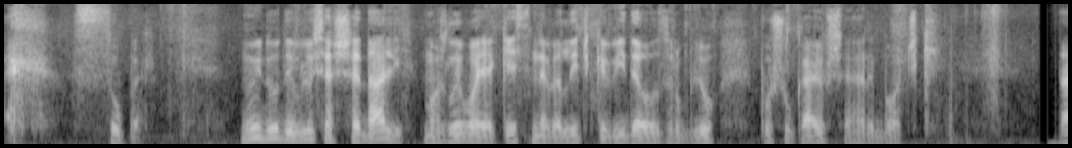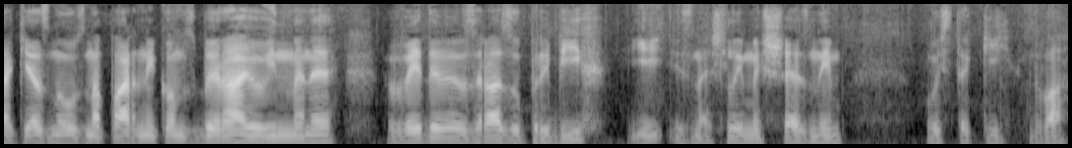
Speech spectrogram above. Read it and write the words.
Ех, супер. Ну йду дивлюся ще далі. Можливо, якесь невеличке відео зроблю, пошукаю ще грибочки. Так, я знову з напарником збираю, він мене видивив, зразу прибіг і знайшли ми ще з ним ось такі два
